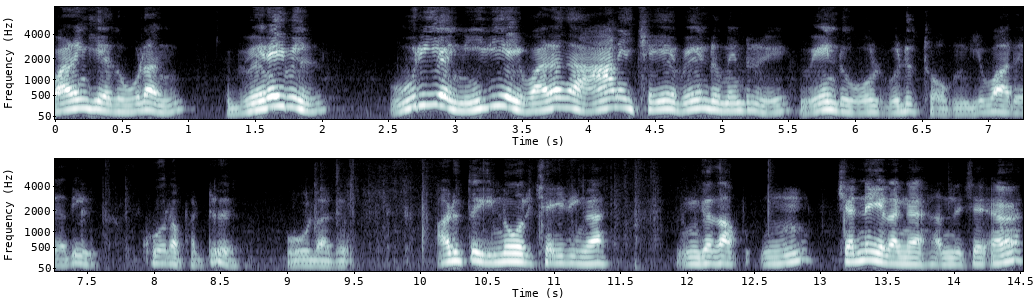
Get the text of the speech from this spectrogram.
வழங்கியதுடன் விரைவில் உரிய நிதியை வழங்க ஆணை செய்ய வேண்டும் என்று வேண்டுகோள் விடுத்தோம். இவ்வாறு அதில் கூறப்பட்டு உள்ளது. அடுத்து இன்னொரு செய்திங்க. இங்கே தான் ம், சென்னையிலங்க. அந்த செ- ஆ,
